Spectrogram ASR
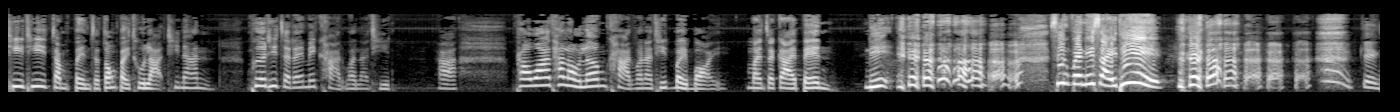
ที่ที่จำเป็นจะต้องไปธุระที่นั่น เพื่อที่จะได้ไม่ขาดวันอาทิตย์นะะเพราะว่าถ้าเราเริ่มขาดวันอาทิตย์บ่อยๆ มันจะกลายเป็นนี่ซึ่งเป็นนิสัยที่ เก่ง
